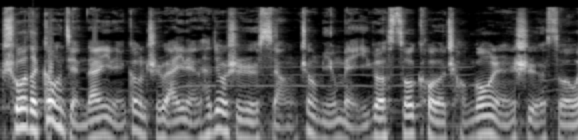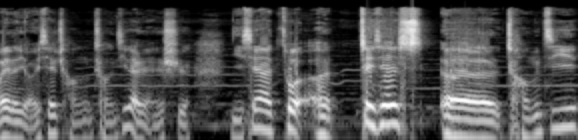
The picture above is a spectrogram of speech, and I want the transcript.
说的更简单一点，更直白一点，他就是想证明每一个 so called 的成功人士，所谓的有一些成成绩的人士，你现在做呃这些呃成绩，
